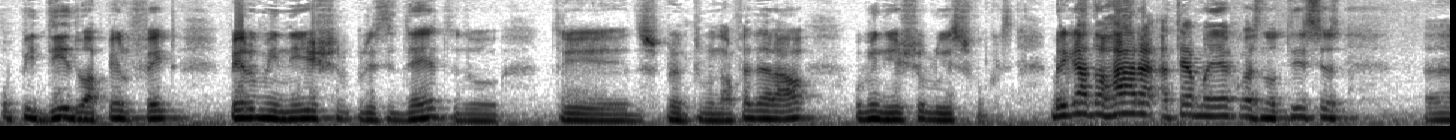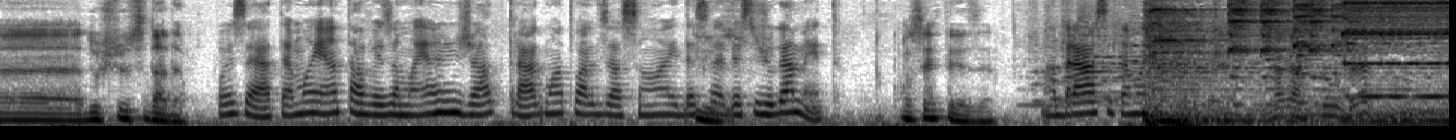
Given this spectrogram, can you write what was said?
o pedido, o apelo feito pelo ministro presidente do, tri- do Supremo Tribunal Federal, o ministro Luiz Fux. Obrigado, O'Hara. Até amanhã com as notícias ah, do Estúdio Cidadão. Pois é, até amanhã, talvez amanhã a gente já traga uma atualização aí dessa, desse julgamento. Com certeza. Um abraço, até amanhã. Já gastou?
